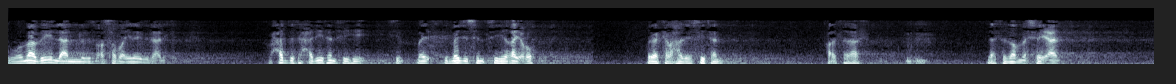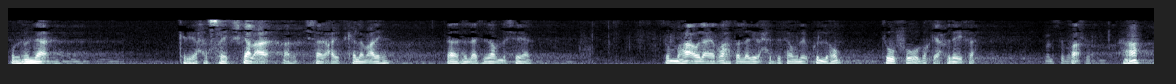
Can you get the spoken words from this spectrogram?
وما بي إلا أن النبي أصر إليه بذلك. وحدث حديثا فيه في مجلس فيه غيره وذكر هذه الفتن. قال ثلاث لا تذرن شيئا. ومنهن كرياح الصيف. إيش قال الشارع يتكلم عليها ثلاثة لا تذرن شيئا. ثم هؤلاء الرهط الذين حدثهم كلهم توفوا وبقي حذيفة. ف... ها؟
